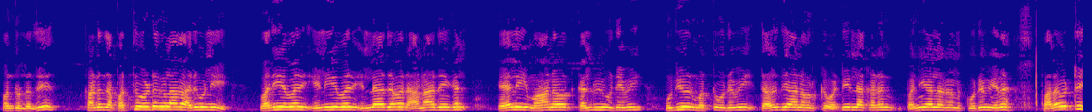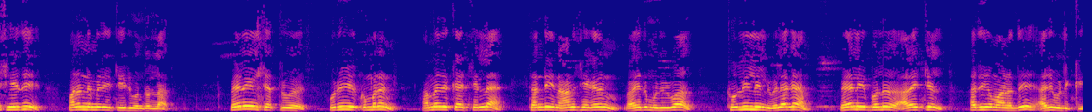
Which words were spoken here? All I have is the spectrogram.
வந்துள்ளது. கடந்த பத்து வருடங்களாக அறிவொளி வறியவர் எளியவர் இல்லாதவர் அனாதைகள் ஏழை மாணவர் கல்வி உதவி முதியோர் மருத்துவ உதவி தகுதியானவருக்கு வட்டியில்லா கடன் பணியாளர்களுக்கு உதவி என பலவற்றை செய்து மன நிம்மதியை தேடி வந்துள்ளார். வேலையில் சற்று உருவிய குமரன் அமெரிக்கா செல்ல தந்தை ஞானசேகரன் வயது முதிர்வால் தொழிலில் விலக வேலை பலு அலைச்சல் அதிகமானது அறிவொலிக்கு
